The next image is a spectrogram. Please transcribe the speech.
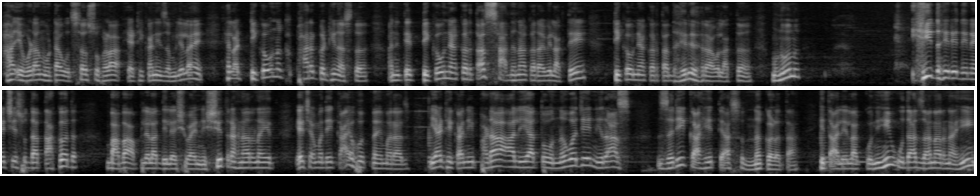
हा एवढा मोठा उत्सव सोहळा या ठिकाणी जमलेला आहे. ह्याला टिकवणं फार कठीण असतं आणि ते टिकवण्याकरता साधना करावी लागते टिकवण्याकरता धैर्य धरावं लागतं. म्हणून ही धैर्य देण्याची सुद्धा ताकद बाबा आपल्याला दिल्याशिवाय निश्चित राहणार नाहीत. याच्यामध्ये काय होत नाही महाराज? या ठिकाणी फडा आलिया तो नवजे निरास. जरी काही त्यास न कळता इथं आलेला कोणीही उदास जाणार नाही.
